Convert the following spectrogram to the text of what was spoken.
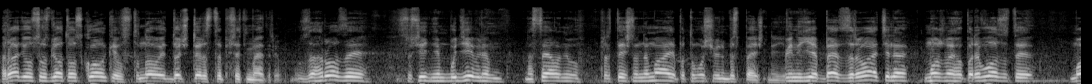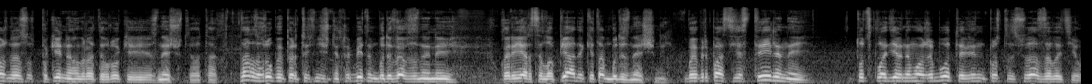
Радіус розльоту осколків становить до 450 метрів. Загрози сусіднім будівлям, населенню практично немає, тому що він безпечний. Він є без зривателя, можна його перевозити, можна спокійно його брати в руки і знищити. Отак. Зараз групою піротехнічних робіт буде вивезений в кар'єр село П'ядик і там буде знищений. Боєприпас є стріляний. Тут складів не може бути, він просто сюди залетів.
